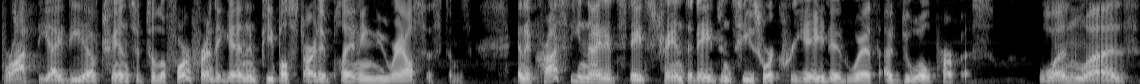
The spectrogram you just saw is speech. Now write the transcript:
brought the idea of transit to the forefront again, and people started planning new rail systems. And across the United States, transit agencies were created with a dual purpose. One was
